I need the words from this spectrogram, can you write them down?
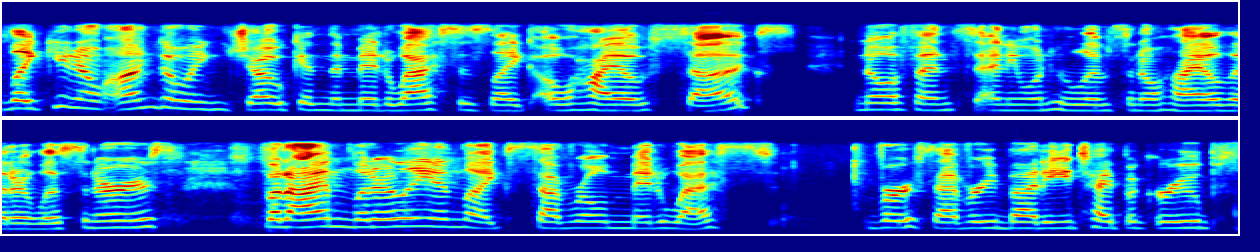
like, you know, ongoing joke in the Midwest is like Ohio sucks. No offense to anyone who lives in Ohio that are listeners, but I'm literally in like several Midwest versus everybody type of groups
